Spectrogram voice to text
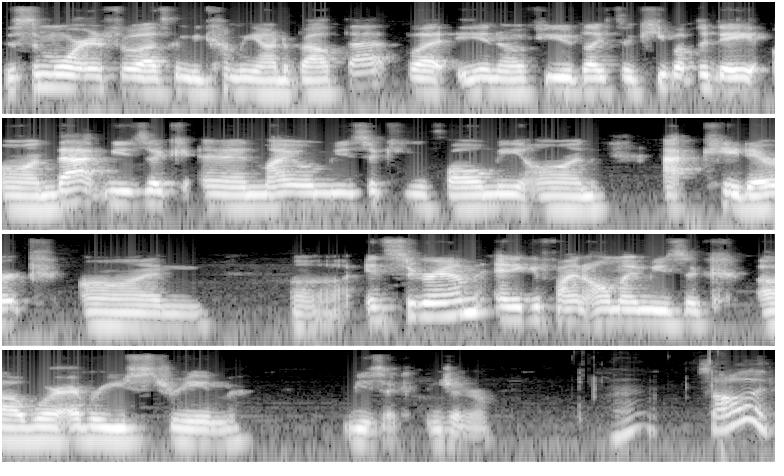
there's some more info that's going to be coming out about that but you know if you'd like to keep up to date on that music and my own music you can follow me on at kate eric on uh, instagram and you can find all my music uh, wherever you stream music in general All right, Solid.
